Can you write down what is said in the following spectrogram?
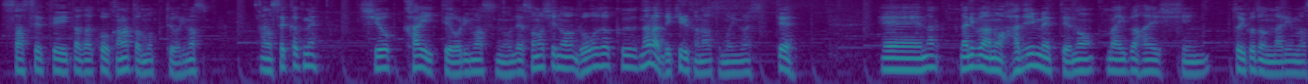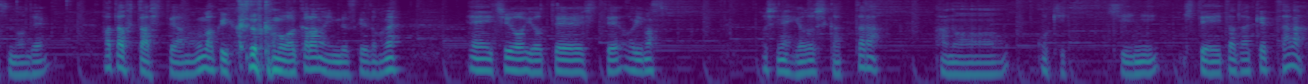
させていただこうかなと思っております。あの、せっかくね、詩を書いておりますので、その詩の朗読ならできるかなと思いまして、えー、な何分あの初めてのライブ配信ということになりますので、あたふたしてあのうまくいくかどうかもわからないんですけれどもね、えー、一応予定しております。もしね、よろしかったら、あのー、お聞きに来ていただけたら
